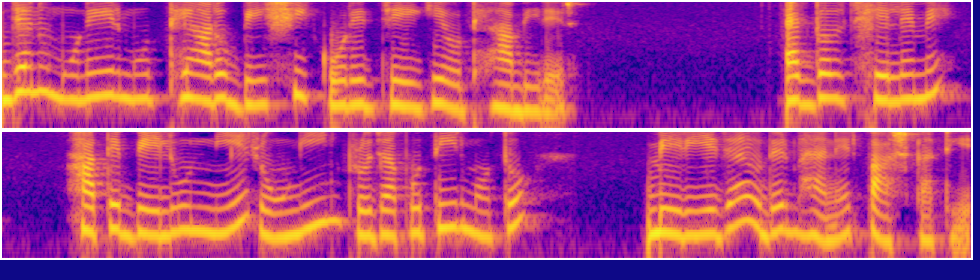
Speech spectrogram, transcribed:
যেন মনের মধ্যে আরও বেশি করে জেগে ওঠে আবিরের। একদল ছেলে মেয়ে হাতে বেলুন নিয়ে রঙিন প্রজাপতির মতো বেরিয়ে যায় ওদের ভ্যানের পাশ কাটিয়ে।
